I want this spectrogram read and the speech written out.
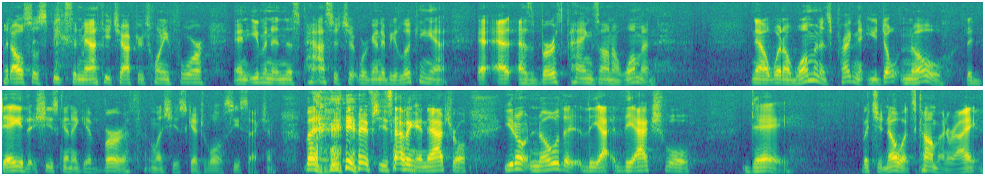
it also speaks in Matthew chapter 24, and even in this passage that we're going to be looking at, as birth pangs on a woman. Now, when a woman is pregnant, you don't know the day that she's going to give birth, unless you schedule a C section. But if she's having a natural, you don't know the, the, the actual day, but you know it's coming, right?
